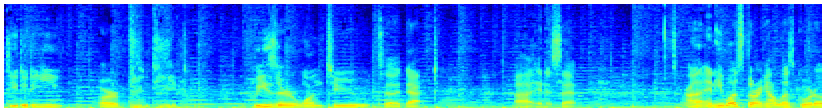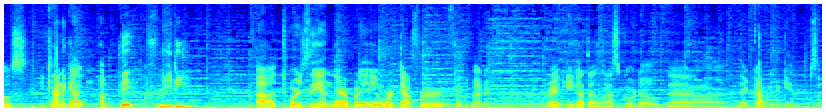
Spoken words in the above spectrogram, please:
DDD or Wheezer one two to adapt uh, in a set. Uh, and he was throwing out less Gordos. He kind of got a bit greedy uh, towards the end there, but it worked out for, for the better. Right? He got that last Gordo that uh, that got him the game. So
